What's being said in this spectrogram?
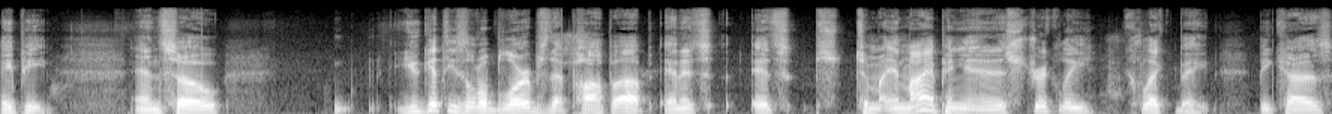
AP. And so you get these little blurbs that pop up, and it's it's to in my opinion, it is strictly clickbait because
